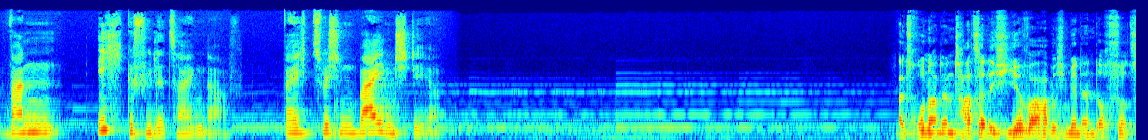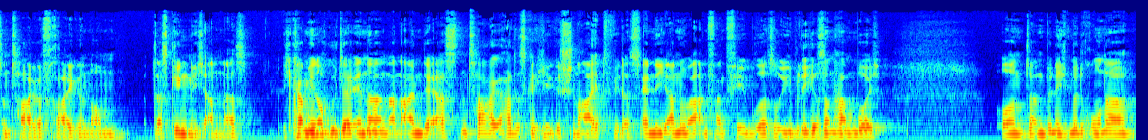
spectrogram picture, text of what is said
wann ich Gefühle zeigen darf, weil ich zwischen beiden stehe. Als Rona dann tatsächlich hier war, habe ich mir dann doch 14 Tage freigenommen. Das ging nicht anders. Ich kann mich noch gut erinnern, an einem der ersten Tage hat es hier geschneit, wie das Ende Januar, Anfang Februar so üblich ist in Hamburg. Und dann bin ich mit Rona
